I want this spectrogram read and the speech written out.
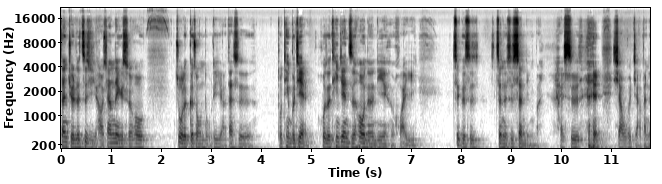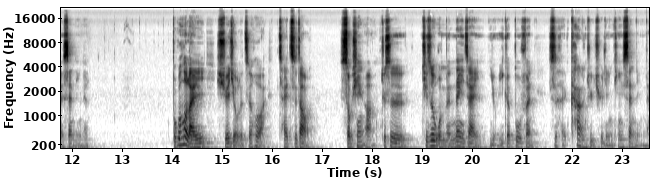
但觉得自己好像那个时候做了各种努力啊，但是都听不见，或者听见之后呢，你也很怀疑，这个是真的是圣灵吗？还是 小我假扮的圣灵呢？不过后来学久了之后啊，才知道，首先啊，就是其实我们内在有一个部分是很抗拒去聆听圣灵的，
